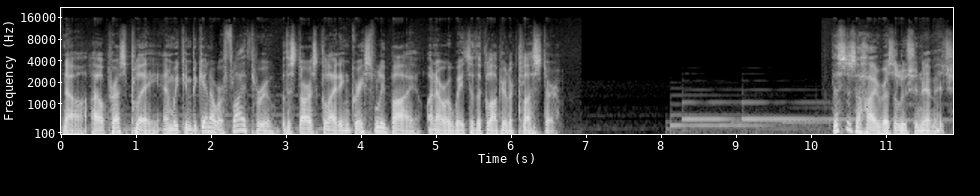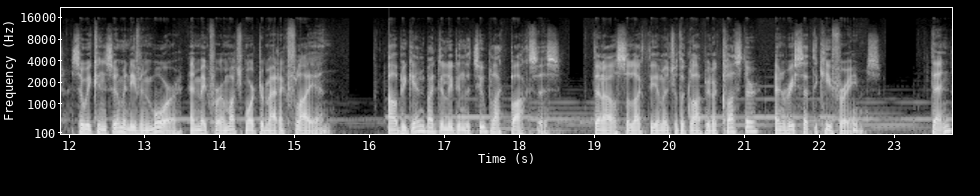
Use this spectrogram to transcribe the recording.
Now, I'll press play and we can begin our fly through with the stars gliding gracefully by on our way to the globular cluster. This is a high resolution image, so we can zoom in even more and make for a much more dramatic fly-in. I'll begin by deleting the two black boxes then I'll select the image of the globular cluster and reset the keyframes. Then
